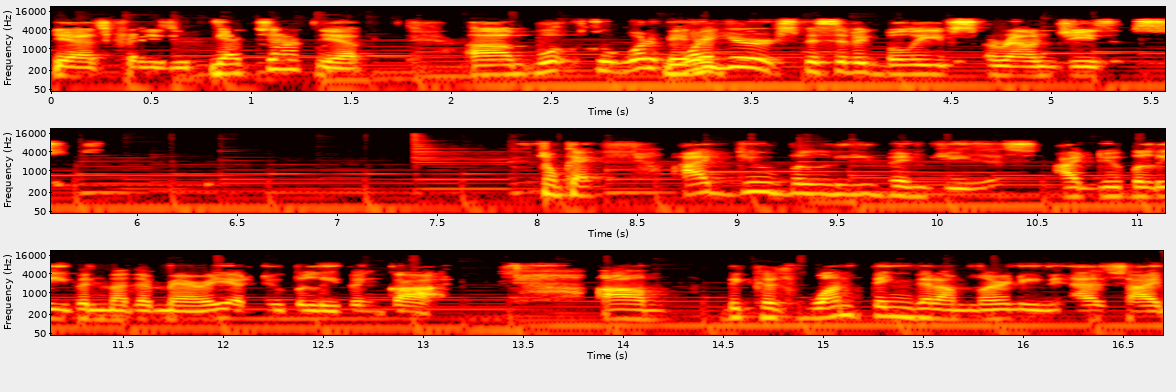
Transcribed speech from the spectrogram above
yeah it's crazy Yeah, exactly. yeah um well, so what, what are your specific beliefs around jesus Okay, I do believe in Jesus. I do believe in Mother Mary. I do believe in God. Um, because one thing that I'm learning as I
